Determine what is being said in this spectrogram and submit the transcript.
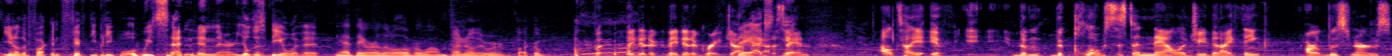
you know the fucking fifty people we send in there. You'll just deal with it. Yeah, they were a little overwhelmed. I know they were. Fuck them. But they did a they did a great job. They I gotta actually- say, yeah. and I'll tell you if the the closest analogy that I think our listeners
